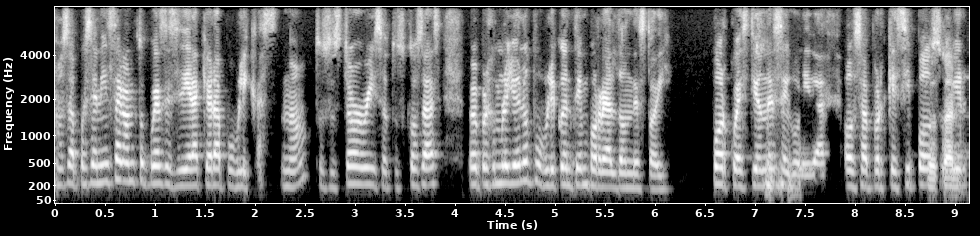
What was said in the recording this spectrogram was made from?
o sea, pues en Instagram tú puedes decidir a qué hora publicas, ¿no? Tus stories o tus cosas, pero por ejemplo yo no publico en tiempo real dónde estoy por cuestión de seguridad, o sea, porque sí puedo subir,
